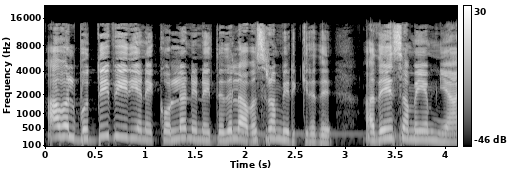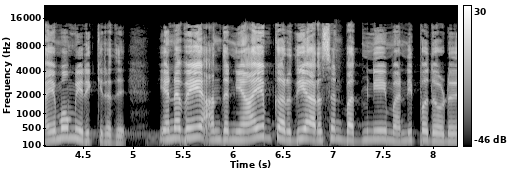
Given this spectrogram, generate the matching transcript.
அவள் புத்தி வீரியனை கொல்ல நினைத்ததில் அவசரம் இருக்கிறது. அதே சமயம் நியாயமும் இருக்கிறது. எனவே அந்த நியாயம் கருதி அரசன் பத்மினியை மன்னிப்பதோடு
